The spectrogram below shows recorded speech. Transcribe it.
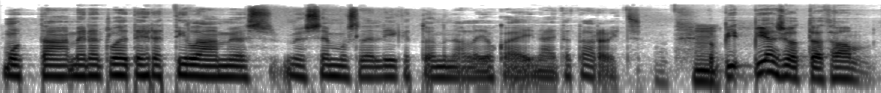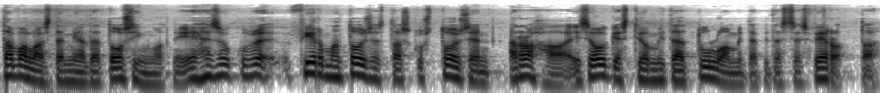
Mutta meidän tulee tehdä tilaa myös, myös semmoiselle liiketoiminnalle, joka ei näitä tarvitse. Hmm. No, piensijoittajat on tavallaan sitä mieltä, että osingot, niin eihän se ole kuin se firman toisesta taskusta toisen rahaa. Ei se oikeasti ole mitään tuloa, mitä pitäisi edes verottaa.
